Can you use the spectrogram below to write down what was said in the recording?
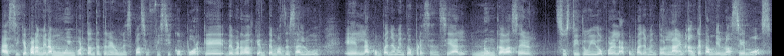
Así que para mí era muy importante tener un espacio físico porque de verdad que en temas de salud el acompañamiento presencial nunca va a ser sustituido por el acompañamiento online, aunque también lo hacemos.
